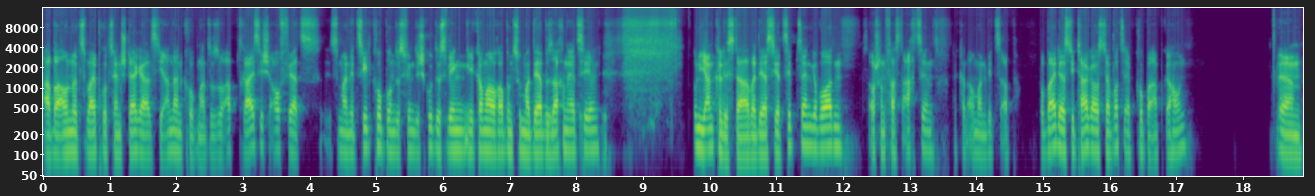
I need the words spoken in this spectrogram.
aber auch nur 2% stärker als die anderen Gruppen. Also so ab 30 aufwärts ist meine Zielgruppe und das finde ich gut. Deswegen, hier kann man auch ab und zu mal derbe Sachen erzählen. Und Jankel ist da, aber der ist jetzt 17 geworden, ist auch schon fast 18, da kann auch mal ein Witz ab. Wobei, der ist die Tage aus der WhatsApp-Gruppe abgehauen. Ähm,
